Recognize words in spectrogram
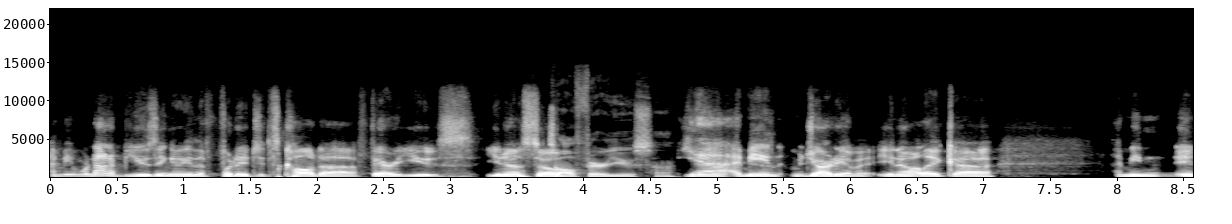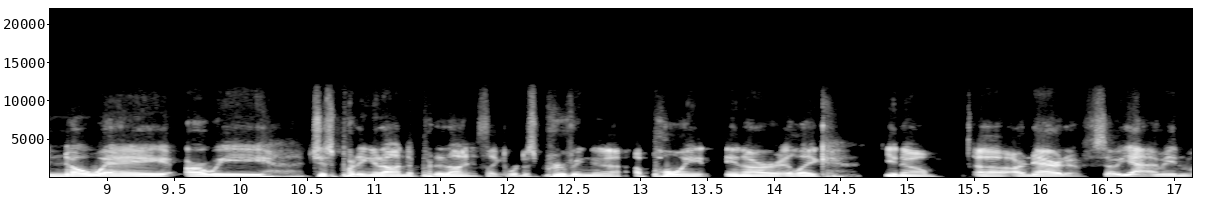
I mean, we're not abusing any of the footage. It's called uh, fair use, you know. So it's all fair use, huh? Yeah, I mean, yeah. majority of it, you know, like uh, I mean, in no way are we just putting it on to put it on. It's like we're just proving a, a point in our like, you know, uh, our narrative. So yeah, I mean,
